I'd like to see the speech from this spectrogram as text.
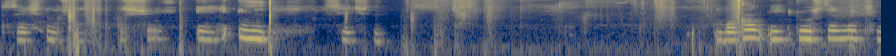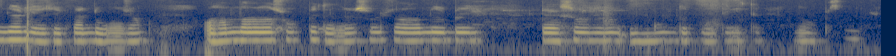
seçtim şey. şey iyi, iyi. seçtim. Bakalım ilk gösterme kimler gelecek ben de olacağım. Adamlarla sohbet ederiz. Sonuçta adamlar ben ders onların umurunda bile değildir. Ne yapsınlar?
